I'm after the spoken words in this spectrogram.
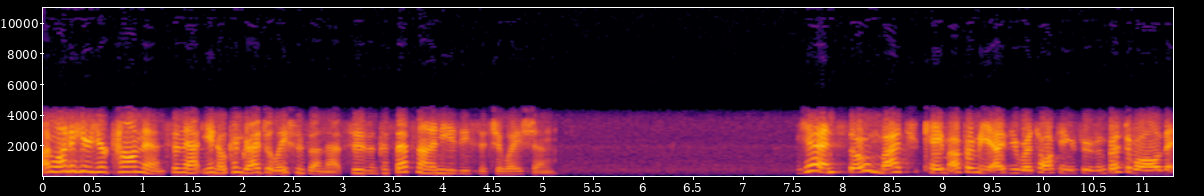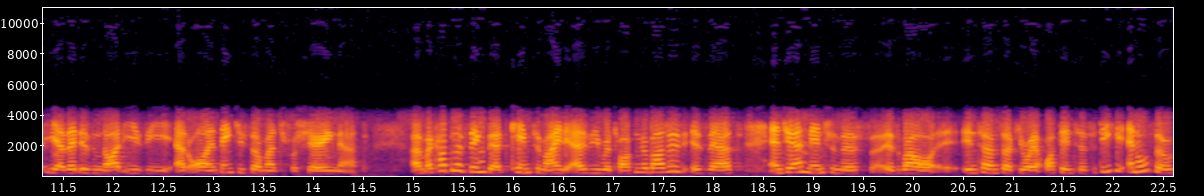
I want to hear your comments, and that you know, congratulations on that, Susan, because that's not an easy situation. Yeah, and so much came up for me as you were talking, Susan. First of all, that yeah, that is not easy at all, and thank you so much for sharing that. Um, a couple of things that came to mind as you were talking about it is that, and Jann mentioned this as well, in terms of your authenticity, and also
